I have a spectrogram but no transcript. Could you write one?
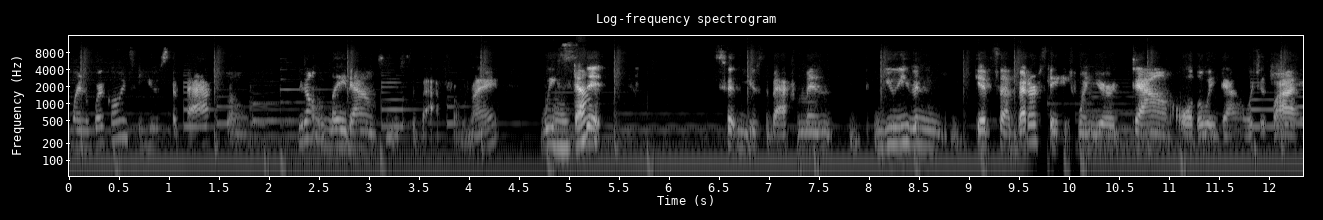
when we're going to use the bathroom, we don't lay down to use the bathroom, right? We sit to use the bathroom, and you even get to a better stage when you're down all the way down, which is why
